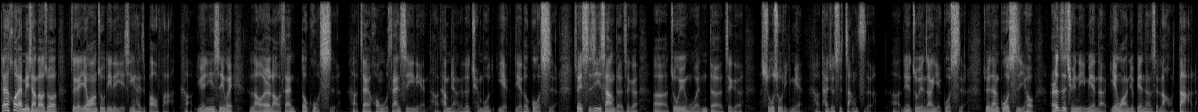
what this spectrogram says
但是后来没想到说，这个燕王朱棣的野心还是爆发。好，原因是因为老二、老三都过世了。好，在洪武三十一年，好，他们两个都全部也也都过世了。所以实际上的这个呃朱允文的这个叔叔里面，好，他就是长子了。啊，因为朱元璋也过世了。朱元璋过世以后，儿子群里面呢，燕王就变成是老大了。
